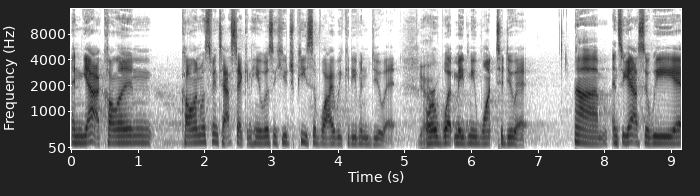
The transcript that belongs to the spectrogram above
and yeah, Colin Colin was fantastic and he was a huge piece of why we could even do it Yeah. or what made me want to do it. Um, and so yeah, so we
